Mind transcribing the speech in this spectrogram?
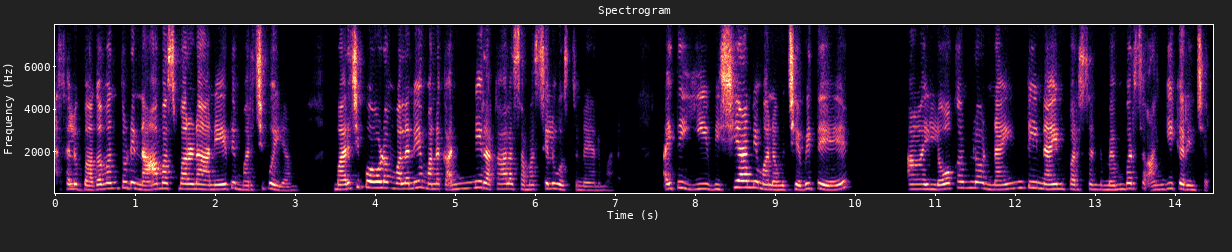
అసలు భగవంతుడి నామస్మరణ అనేది మర్చిపోయాం. మర్చిపోవడం వల్లనే మనకు అన్ని రకాల సమస్యలు వస్తున్నాయి అన్నమాట అయితే ఈ విషయాన్ని మనం చెబితే ఆ ఈ లోకంలో నైన్టీ నైన్ పర్సెంట్ మెంబర్స్ అంగీకరించరు.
